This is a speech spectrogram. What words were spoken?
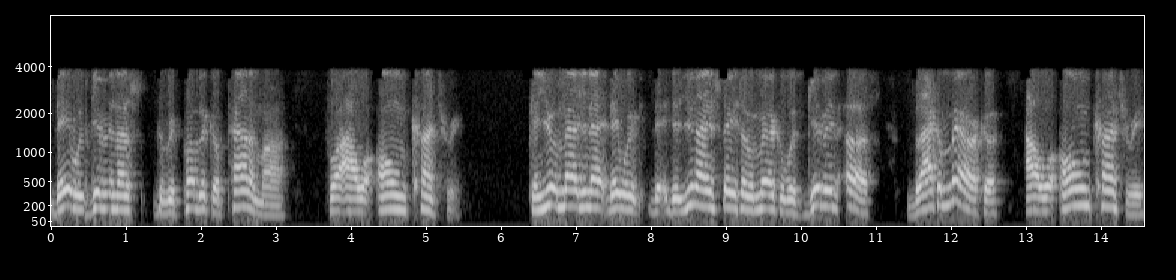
they was giving us the Republic of Panama for our own country. Can you imagine that they were the, the United States of America was giving us Black America our own country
